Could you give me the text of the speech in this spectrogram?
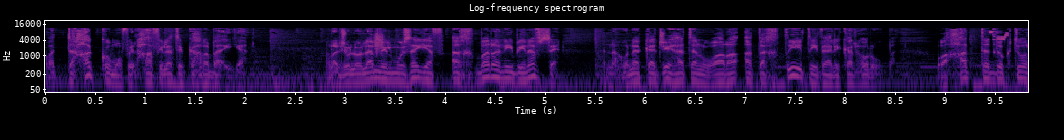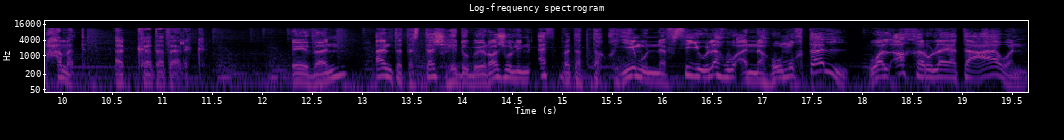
والتحكم في الحافلة الكهربائية. رجل الأمن المزيف أخبرني بنفسه أن هناك جهة وراء تخطيط ذلك الهروب وحتى الدكتور حمد أكد ذلك. إذا أنت تستشهد برجل أثبت التقييم النفسي له أنه مختل والآخر لا يتعاون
